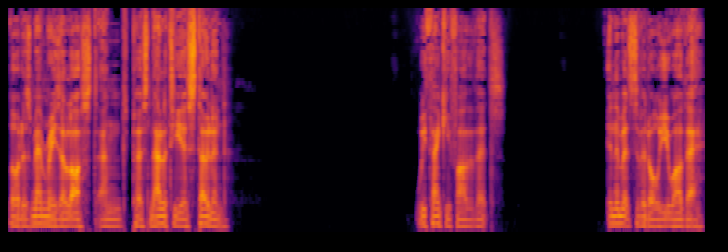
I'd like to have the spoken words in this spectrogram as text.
Lord, as memories are lost and personality is stolen, we thank you, Father, that in the midst of it all, you are there.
